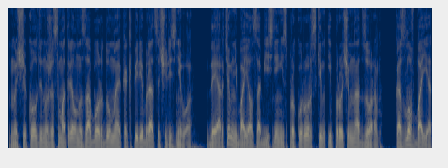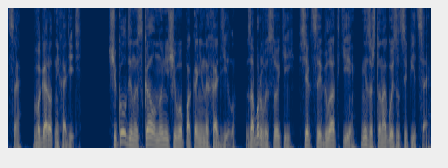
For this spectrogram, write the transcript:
Но Щеколдин уже смотрел на забор, думая, как перебраться через него. Да и Артем не боялся объяснений с прокурорским и прочим надзором. Козлов боятся. В огород не ходить. Щеколдин искал, но ничего пока не находил. Забор высокий, секции гладкие, ни за что ногой зацепиться.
